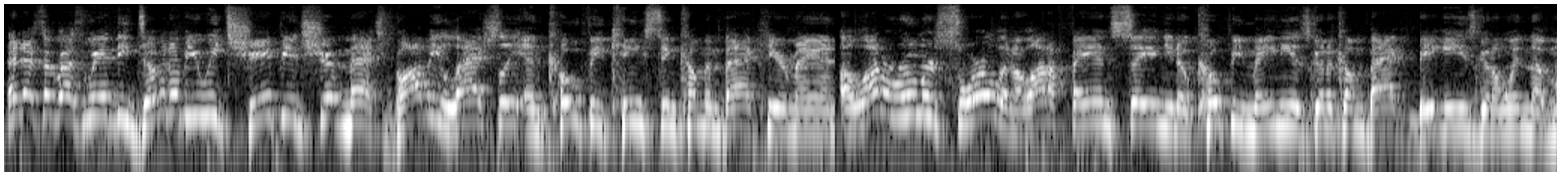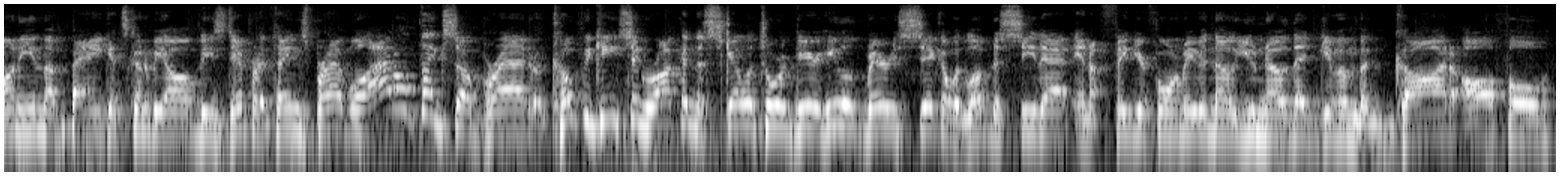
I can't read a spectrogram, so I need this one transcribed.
And next up, guys, we have the WWE Championship match. Bobby Lashley and Kofi Kingston coming back here, man. A lot of rumors swirling. A lot of fans saying, you know, Kofi Mania is going to come back. Big E's going to win the Money in the Bank. It's going to be all these different things, Brad. Well, I don't think so, Brad. Kofi Kingston rocking the Skeletor gear. He looked very sick. I would love to see that in a figure form, even though you know they'd give him the god-awful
